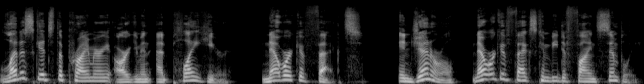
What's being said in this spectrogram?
let us get to the primary argument at play here network effects. In general, network effects can be defined simply.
